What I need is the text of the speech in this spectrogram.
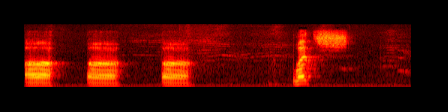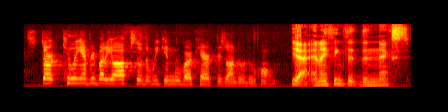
uh, uh, uh, let's start killing everybody off so that we can move our characters onto a new home. Yeah, and I think that the next,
